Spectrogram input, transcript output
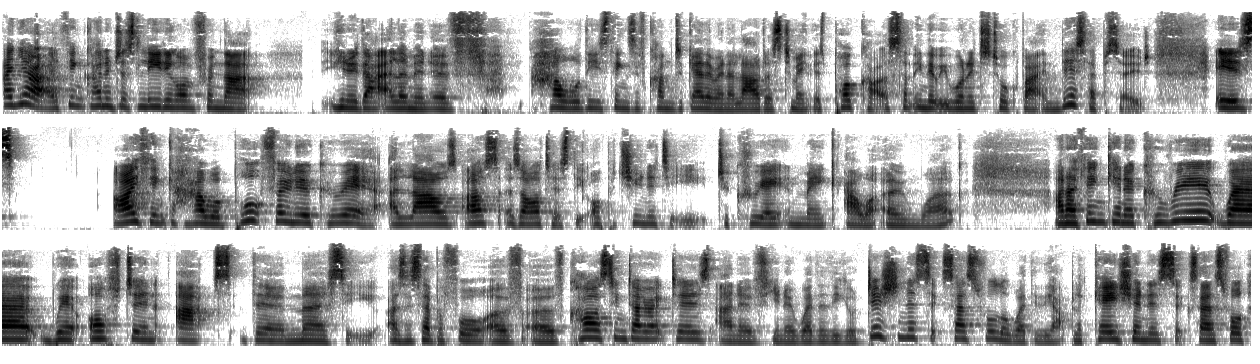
And yeah, I think kind of just leading on from that, you know, that element of how all these things have come together and allowed us to make this podcast. Something that we wanted to talk about in this episode is I think how a portfolio career allows us as artists the opportunity to create and make our own work. And I think in a career where we're often at the mercy, as I said before, of, of casting directors and of, you know, whether the audition is successful or whether the application is successful,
